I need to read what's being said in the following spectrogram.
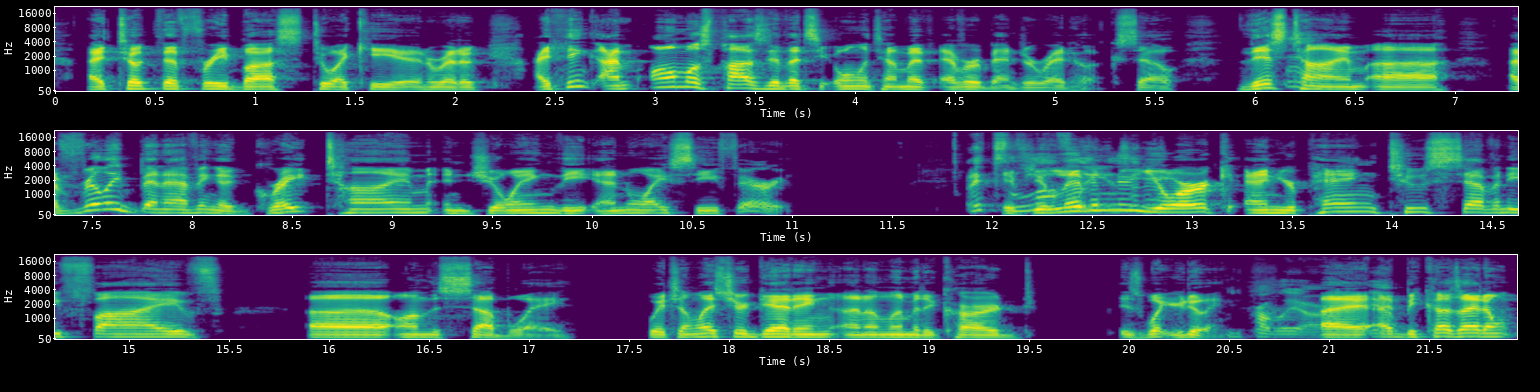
I took the free bus to IKEA in Red Hook. I think I'm almost positive that's the only time I've ever been to Red Hook. So this Hmm. time, uh, I've really been having a great time enjoying the NYC ferry. It's if you live in New it? York and you're paying two seventy five uh, on the subway, which unless you're getting an unlimited card is what you're doing. you probably are. I, I, because I don't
